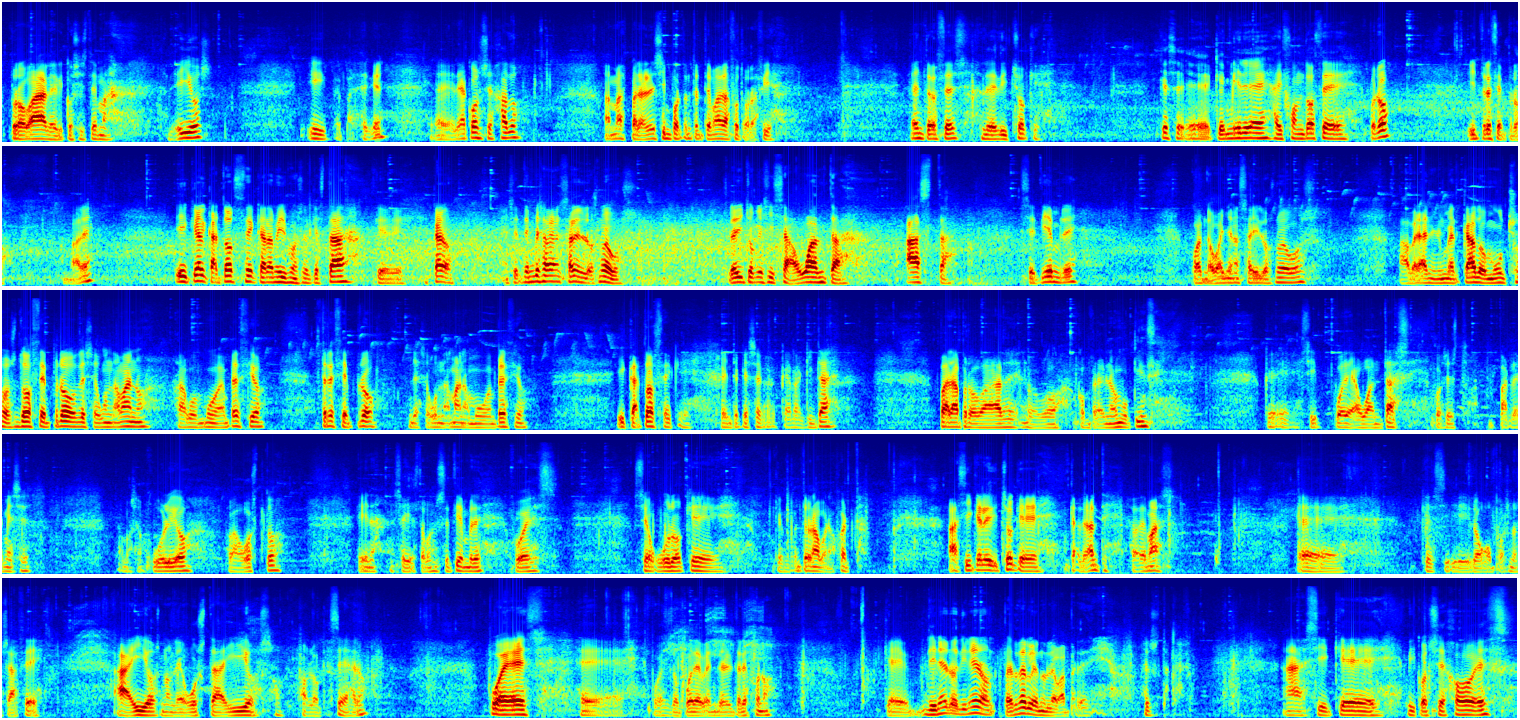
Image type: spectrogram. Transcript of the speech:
probar el ecosistema de ellos y me parece bien. Eh, le he aconsejado, además para él es importante el tema de la fotografía. Entonces le he dicho que, que, se, que mire iPhone 12 Pro y 13 Pro, ¿vale? Y que el 14, que ahora mismo es el que está, que claro, en septiembre salen los nuevos. Le he dicho que si se aguanta hasta septiembre, cuando vayan a salir los nuevos, habrá en el mercado muchos 12 Pro de segunda mano a muy buen precio, 13 Pro de segunda mano, muy buen precio, y 14 que gente que se querrá quitar para probar el nuevo, comprar el nuevo 15, que si puede aguantarse, pues esto, un par de meses, estamos en julio o agosto, y nada, enseguida estamos en septiembre, pues seguro que, que encuentre una buena oferta. Así que le he dicho que, adelante, además, eh, que si luego pues no se hace a iOS no le gusta iOS o, lo que sea, ¿no? Pues, eh, pues lo puede vender el teléfono. Que dinero, dinero, perderle no le va a perder dinero, eso está claro. Así que mi consejo es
